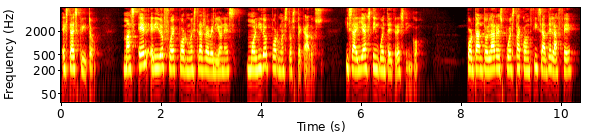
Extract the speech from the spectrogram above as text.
Está escrito, mas Él herido fue por nuestras rebeliones, molido por nuestros pecados. Isaías 53:5. Por tanto, la respuesta concisa de la fe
